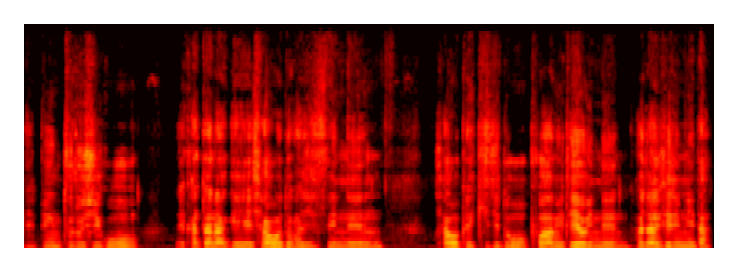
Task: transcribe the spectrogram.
이제 빙 두르시고 이제 간단하게 샤워도 하실 수 있는 샤워 패키지도 포함이 되어 있는 화장실입니다.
